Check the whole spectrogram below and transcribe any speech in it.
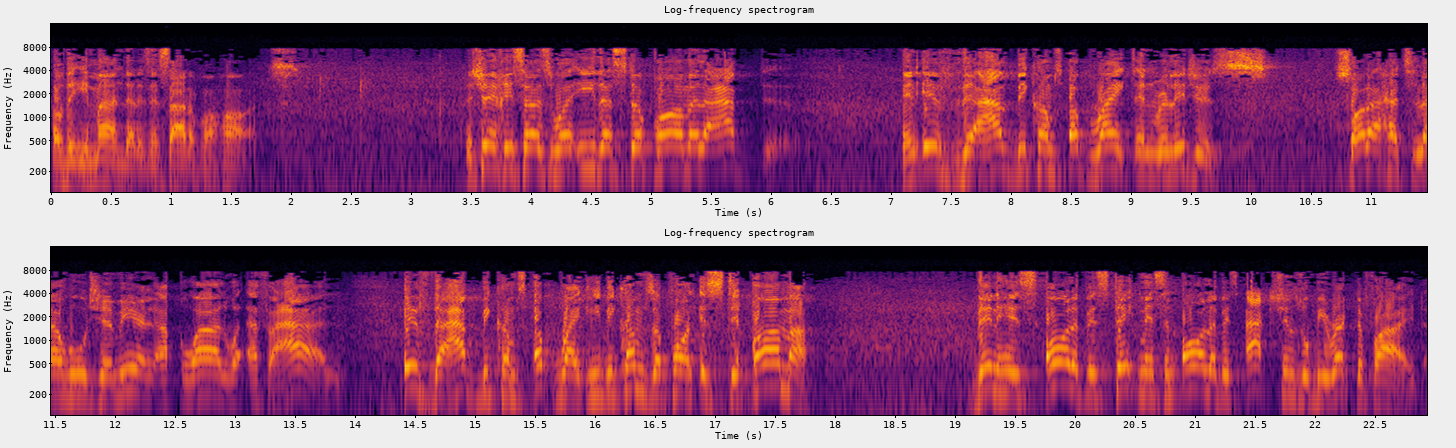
of the iman that is inside of our hearts? The Shaykh he says, وَإِذَا اسْتَقَامَ الْعَبْدِ And if the abd becomes upright and religious, صَلَحَتْ لَهُ جَمِيعُ الْأَقْوَالِ وَأَفْعَالِ If the abd becomes upright, he becomes upon istiqamah, then his all of his statements and all of his actions will be rectified.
